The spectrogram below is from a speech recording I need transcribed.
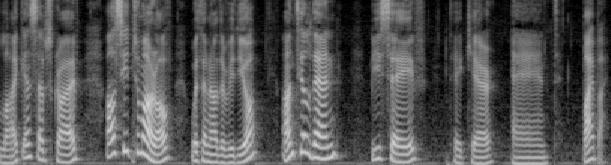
like, and subscribe. I'll see you tomorrow with another video. Until then, be safe, take care, and bye-bye.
